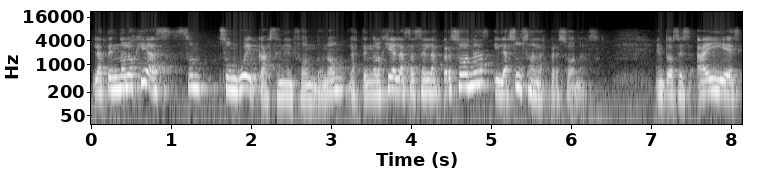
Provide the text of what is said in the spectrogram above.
Las tecnologías son, son huecas en el fondo, ¿no? Las tecnologías las hacen las personas y las usan las personas. Entonces ahí es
